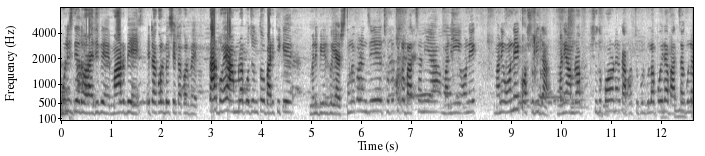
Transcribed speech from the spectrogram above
পুলিশ দিয়ে ধরাই দিবে, মারবে, এটা করবে, সেটা করবে। তার ভয়ে আমরা পর্যন্ত বাড়ি থেকে মানে বের হয়ে আসছে। মনে করেন যে ছোট ছোট বাচ্চা নিয়ে মানে অনেক মানে অনেক অসুবিধা। মানে আমরা শুধু পরনের কাপড় চোপড়গুলো পইরা বাচ্চাগুলো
